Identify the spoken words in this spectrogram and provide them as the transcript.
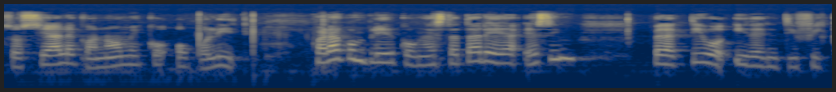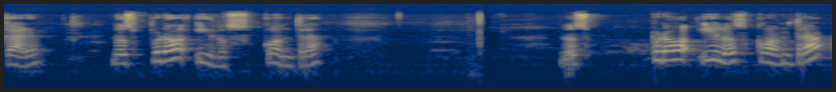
social, económico o político. Para cumplir con esta tarea es imperativo identificar los pro y los contra, los pro y los contra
